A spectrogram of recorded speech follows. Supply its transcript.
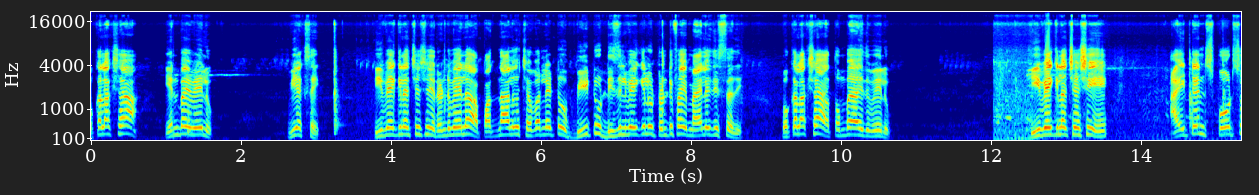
ఒక లక్ష ఎనభై వేలు విఎక్స్ఐ. ఈ వెహికల్ వచ్చేసి రెండు వేల పద్నాలుగు Chevrolet B two diesel vehicle twenty five mileage ఇస్తుంది. ఒక లక్ష తొంభై ఐదు వేలు. ఈ వెహికల్ వచ్చేసి ఐటెన్ స్పోర్ట్స్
